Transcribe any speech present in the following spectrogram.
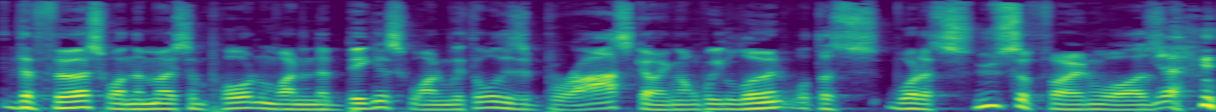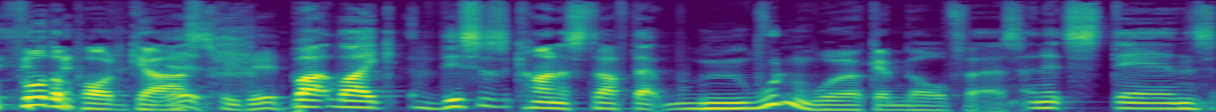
the first one, the most important one, and the biggest one, with all this brass going on. We learned what the what a sousaphone was for the podcast. Yes, we did. But like, this is the kind of stuff that wouldn't work at Melfest, and it stands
